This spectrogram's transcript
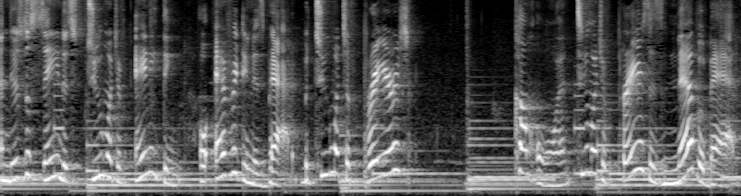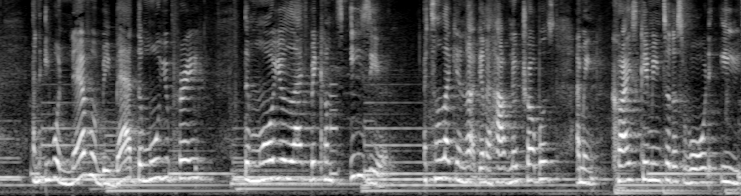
And there's the saying there's too much of anything or everything is bad. But too much of prayers, come on. Too much of prayers is never bad. And it will never be bad. The more you pray, the more your life becomes easier. It's not like you're not gonna have no troubles. I mean, Christ came into this world, he,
